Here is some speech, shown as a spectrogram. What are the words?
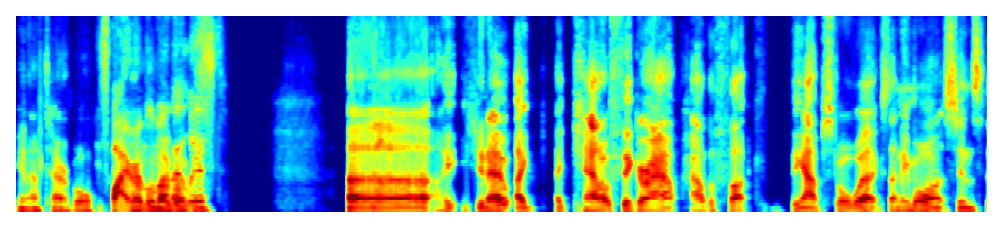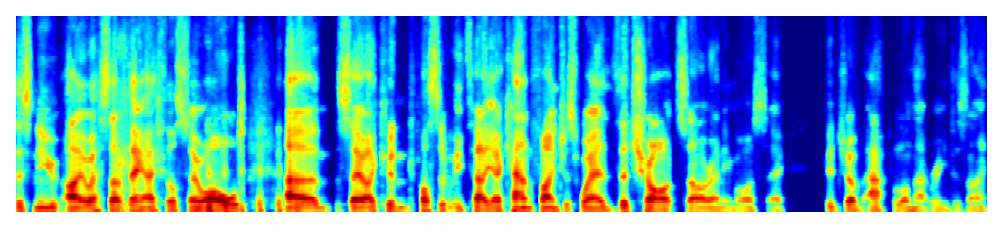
you know terrible. Is Fire Emblem on that game. list? Uh, I you know I I cannot figure out how the fuck the App Store works anymore since this new iOS update. I feel so old. um, so I couldn't possibly tell you. I can't find just where the charts are anymore. So good job, Apple, on that redesign.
